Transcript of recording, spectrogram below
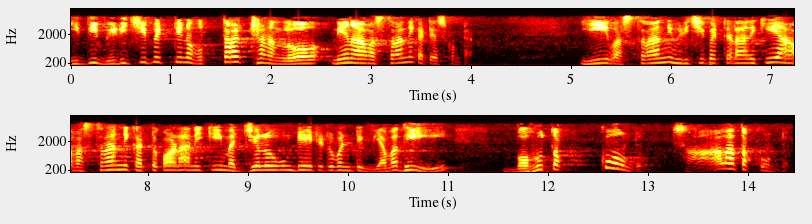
ఇది విడిచిపెట్టిన ఉత్తర క్షణంలో నేను ఆ వస్త్రాన్ని కట్టేసుకుంటాను. ఈ వస్త్రాన్ని విడిచిపెట్టడానికి ఆ వస్త్రాన్ని కట్టుకోవడానికి మధ్యలో ఉండేటటువంటి వ్యవధి బహు తక్కువ ఉంటుంది. చాలా తక్కువ ఉంటుంది.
